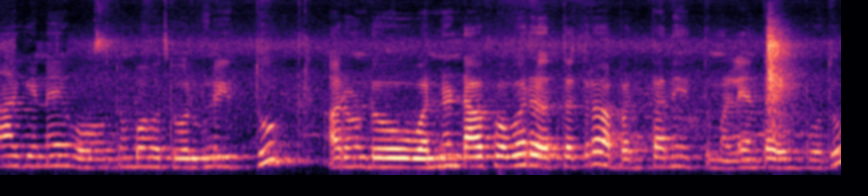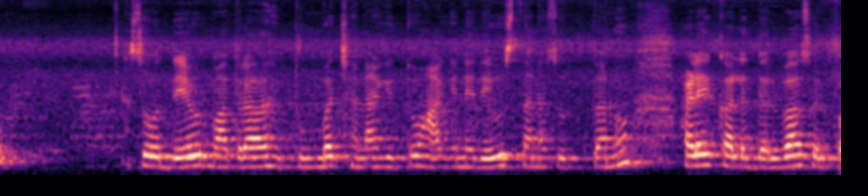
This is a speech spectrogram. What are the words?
ಹಾಗೆಯೇ ಹೋ, ತುಂಬ ಹೊತ್ತುವರೆಗೂ ಇತ್ತು. Around one and half hour ಹತ್ತತ್ರ ಬರ್ತಾನೆ ಇತ್ತು ಮಳೆ ಅಂತ ಹೇಳ್ಬೋದು. ಸೊ ದೇವ್ರು ಮಾತ್ರ ತುಂಬ ಚೆನ್ನಾಗಿತ್ತು. ಹಾಗೆಯೇ ದೇವಸ್ಥಾನ ಸುತ್ತಲೂ ಹಳೆ ಕಾಲದಲ್ವಾ ಸ್ವಲ್ಪ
